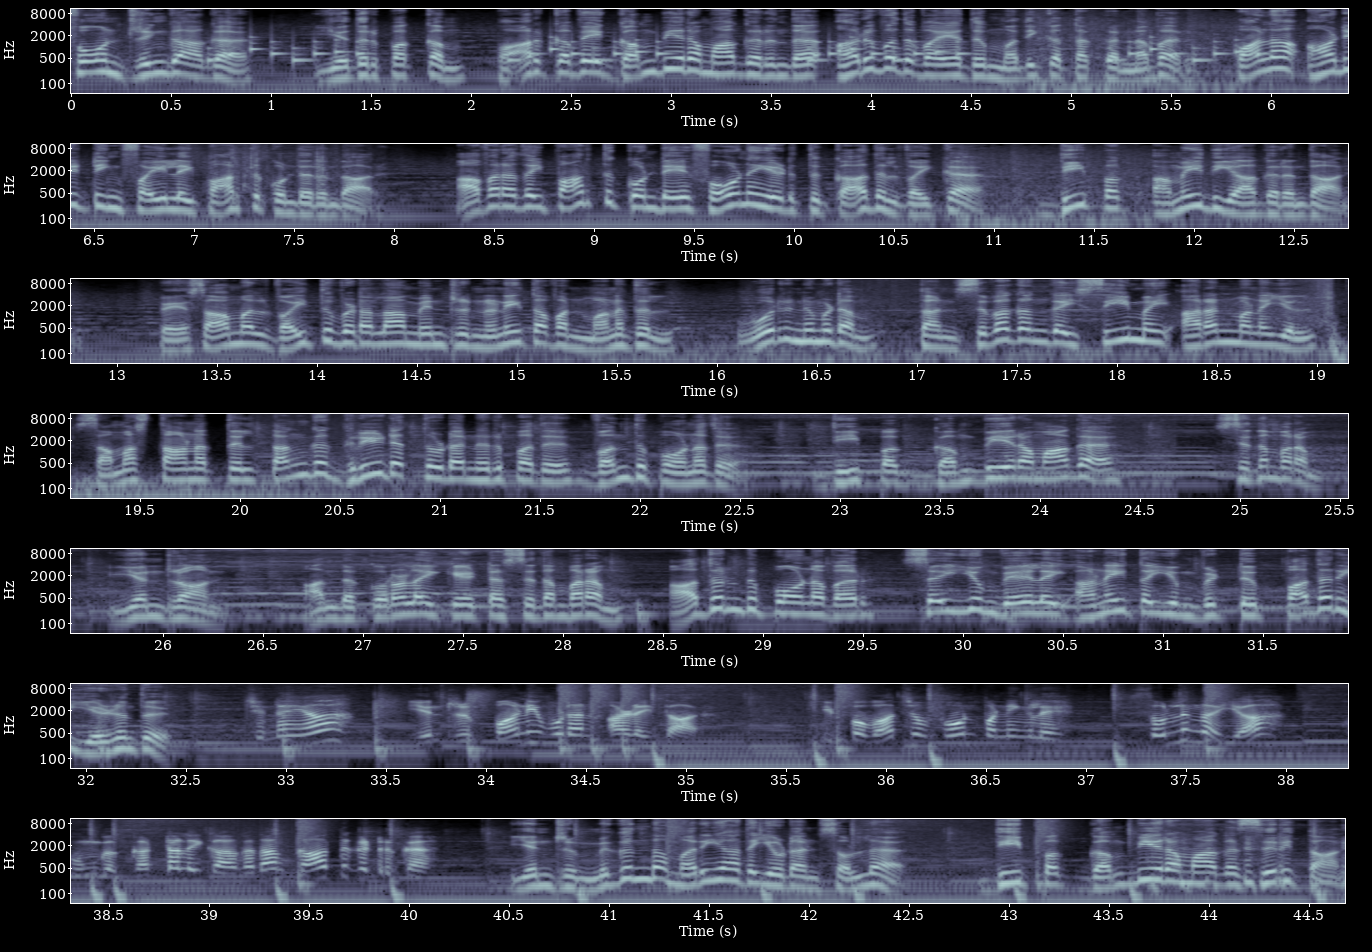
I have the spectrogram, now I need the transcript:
phone ரிங்காக எதிர்பக்கம் பார்க்கவே கம்பீரமாக இருந்த அறுபது வயது மதிக்கத்தக்க நபர் பல ஆடிட்டிங் ஃபைலை பார்த்து கொண்டிருந்தார். அவர் அதை பார்த்து கொண்டே போனை எடுத்து காதல் வைக்க தீபக் அமைதியாக இருந்தான் பேசாமல் வைத்து விடலாம் என்று நினைத்தவன் மனதில் ஒரு நிமிடம் தன் சிவகங்கை சீமை அரண்மனையில் சமஸ்தானத்தில் தங்க கிரீடத்துடன் இருப்பது வந்து போனது. தீபக் கம்பீரமாக சிதம்பரம் என்றான். அந்த குரலை கேட்ட சிதம்பரம் அதிர்ந்து போனவர் செய்யும் வேலை அனைத்தையும் விட்டு பதறி எழுந்து சின்னையா என்று பணிவுடன் அழைத்தார். இப்ப வாச்சும் ஃபோன் பண்ணீங்களே. சொல்லுங்க ஐயா. உங்க கட்டளைக்காக தான் காத்துக்கிட்டு இருக்கேன். என்று மிகுந்த மரியாதையுடன் சொல்ல தீபக் கம்பீரமாக சிரித்தான்.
